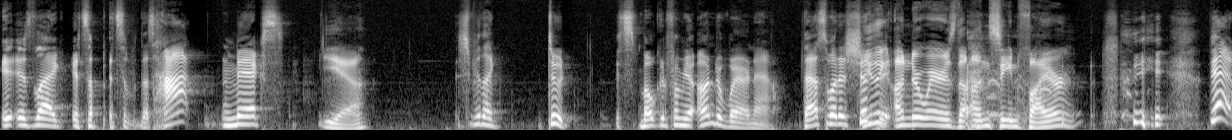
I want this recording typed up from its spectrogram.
it is like it's a it's a, this hot mix. Yeah. It should be like, dude, it's smoking from your underwear now. That's what it should You be. think underwear is the unseen fire? yeah,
